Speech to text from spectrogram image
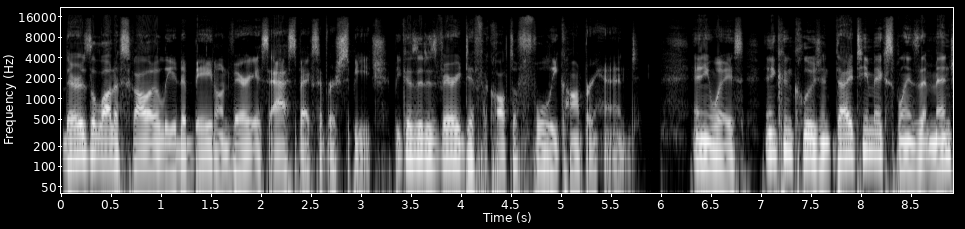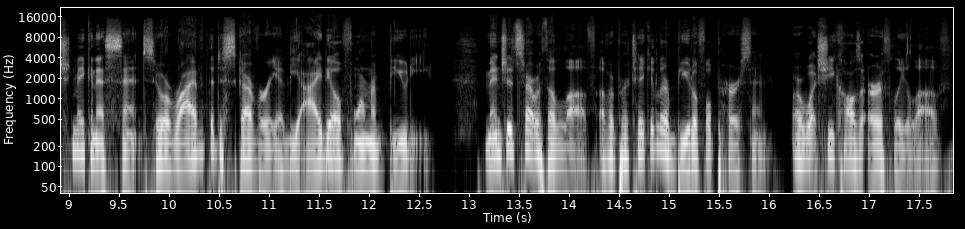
There is a lot of scholarly debate on various aspects of her speech because it is very difficult to fully comprehend. Anyways, in conclusion, Diotima explains that men should make an ascent to arrive at the discovery of the ideal form of beauty. Men should start with a love of a particular beautiful person, or what she calls earthly love.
